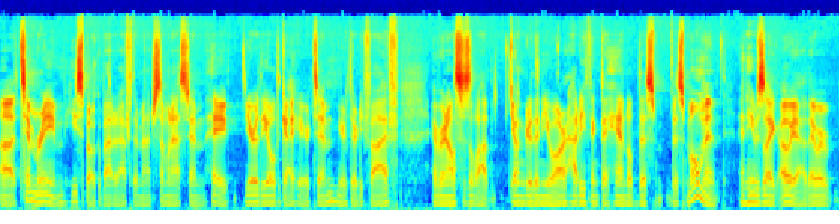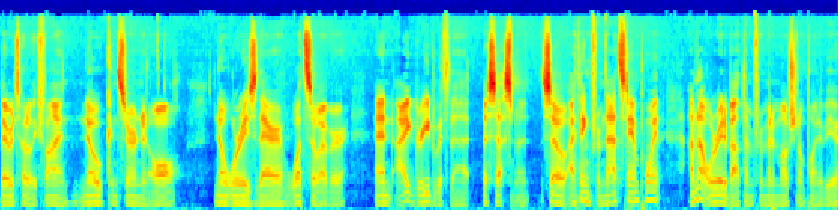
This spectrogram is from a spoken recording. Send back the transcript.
Uh, Tim Ream, he spoke about it after the match. Someone asked him, "Hey, you're the old guy here, Tim. You're 35. Everyone else is a lot younger than you are. How do you think they handled this this moment?" And he was like, "Oh yeah, they were they were totally fine. No concern at all. No worries there whatsoever." And I agreed with that assessment. So I think from that standpoint, I'm not worried about them from an emotional point of view.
